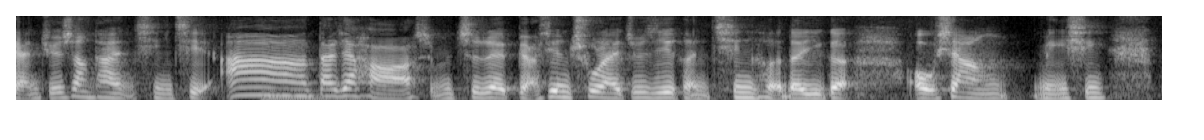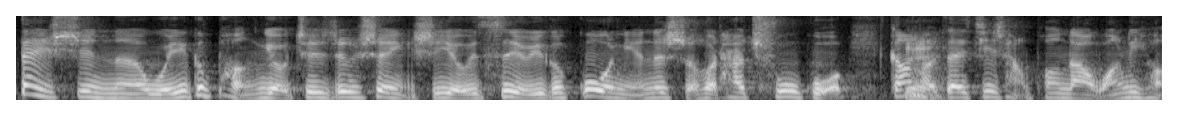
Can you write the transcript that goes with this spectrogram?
感觉上他很亲切啊，大家好啊，什么之类，表现出来就是一个很亲和的一个偶像明星。但是呢，我一个朋友就是这个摄影师，有一次有一个过年的时候，他出国，刚好在机场碰到王力宏，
